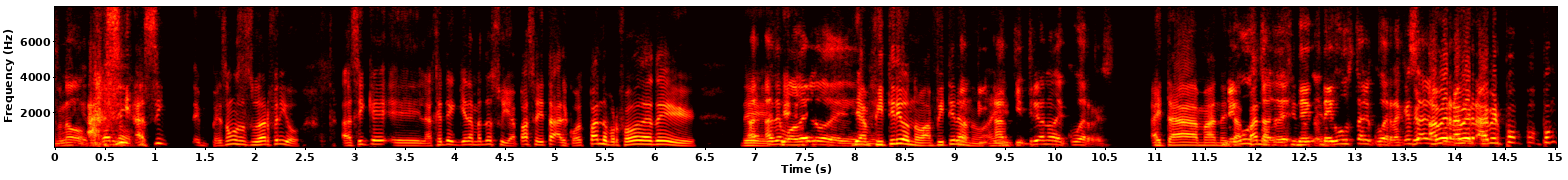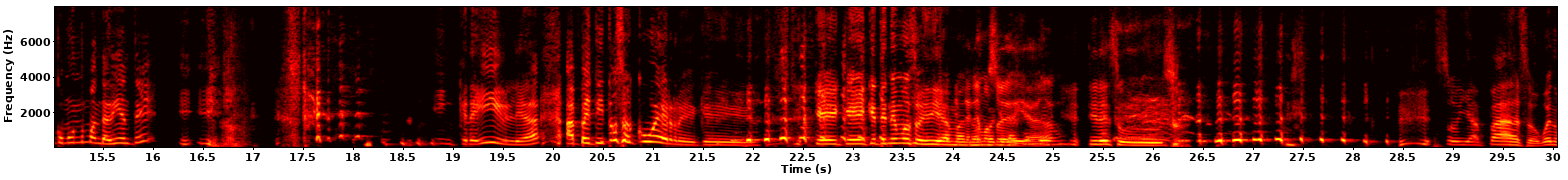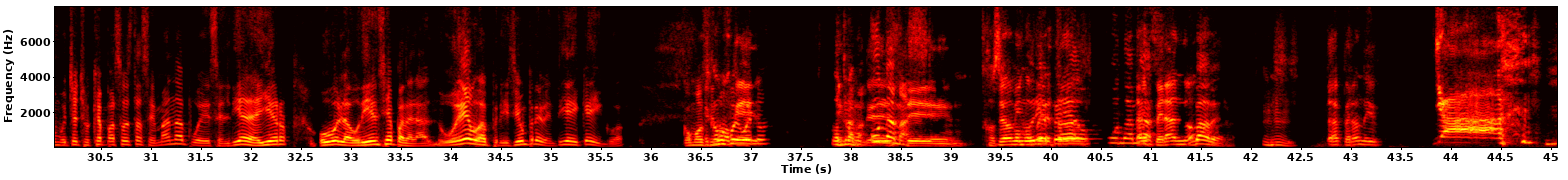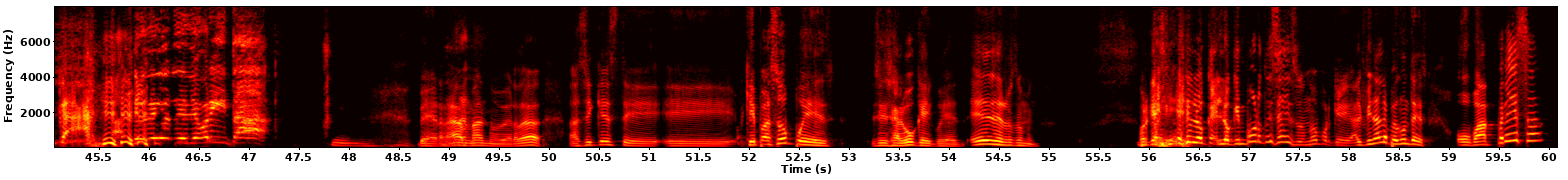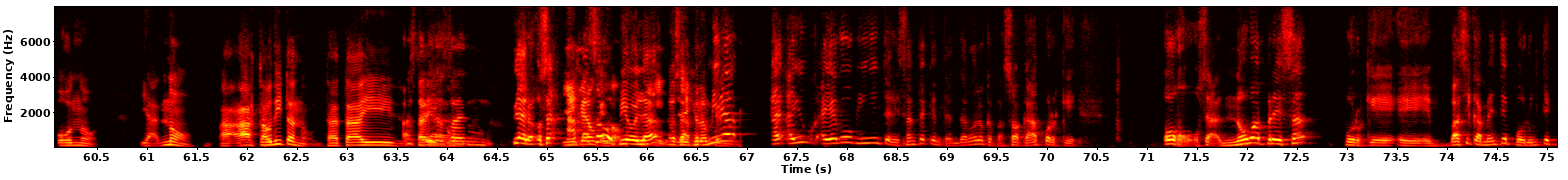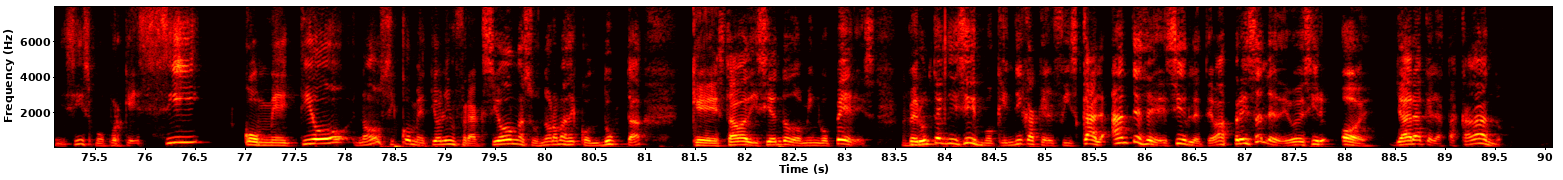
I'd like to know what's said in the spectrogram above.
no, así, así empezamos a sudar frío. Así que eh, la gente que quiera mandar su yapazo, ahí está. Al Panda, por favor, haz de, de, de de- modelo de, de anfitriono, anfitriono. anfi- anfitriono de QRs. Ahí está, mano. Ahí Me está. gusta, Panda, de, de gusta el QR. ¿Qué sabe A ver, a ver, a ver, pon, como un mandadiente y. y- Increíble, ¿ah? Apetitoso QR que, que, que- que tenemos hoy día, mano. tenemos hoy día, ¿no? Tiene su. su... su yapazo. Bueno, muchachos, ¿qué pasó esta semana? Pues el día de ayer hubo la audiencia para la nueva prisión preventiva de Keiko. ¿ah? Como Es si como no fue que- bueno. Otra más, una más. este, José Domingo Pérez estaba, una estaba más. esperando. Va a haber. Ujú. estaba esperando y. ¡Ya! ¡Desde, desde ahorita! Verdad, Mano. mano, verdad. Así que este, eh, ¿qué pasó? Pues se salvó Keiko. ya. Ese es el resumen. Porque es lo que, lo que importa es eso, ¿no? Porque al final la pregunta es, ¿o va presa o no? Ya, no. A- hasta ahorita no. Está, está ahí. Hasta ahorita ahí. está en. Claro, o sea, ha pasado no. piola. Sí, o sea, pero mira, hay, hay- hay algo bien interesante que entender de lo que pasó acá, porque, ojo, o sea, no va presa porque eh, básicamente por un tecnicismo, porque sí cometió, ¿no? Sí cometió la infracción a sus normas de conducta que estaba diciendo Domingo Pérez, pero un tecnicismo que indica que el fiscal, antes de decirle te vas presa, le debió decir, oye, ya era que la estás cagando.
